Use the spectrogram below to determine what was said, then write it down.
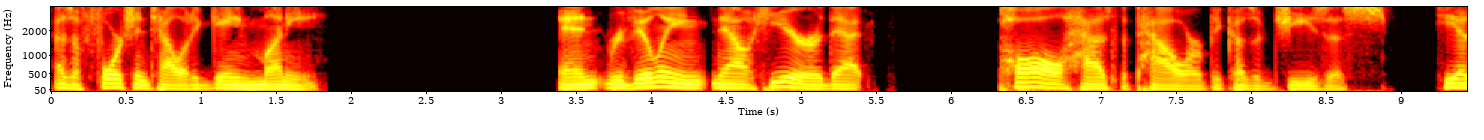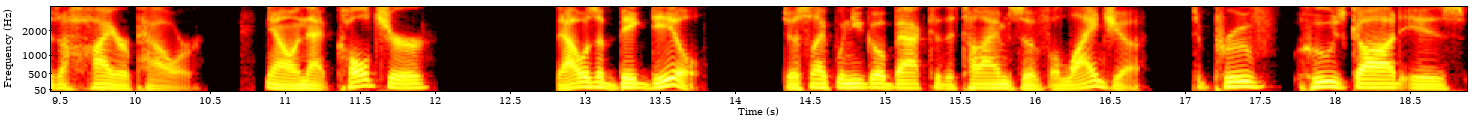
as a fortune teller to gain money and revealing now here that Paul has the power because of Jesus. He has a higher power. Now, in that culture, that was a big deal. Just like when you go back to the times of Elijah to prove whose God is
